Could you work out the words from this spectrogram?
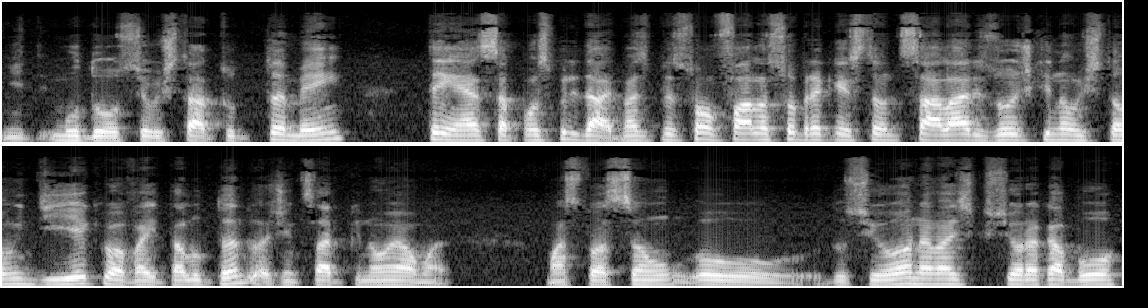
E mudou o seu estatuto também, tem essa possibilidade. Mas o pessoal fala sobre a questão de salários hoje que não estão em dia, que o Havaí está lutando. A gente sabe que não é uma, uma situação do senhor, né? Mas que o senhor acabou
